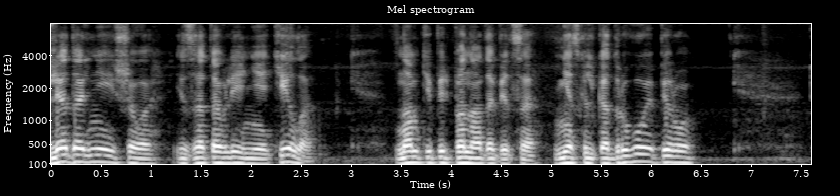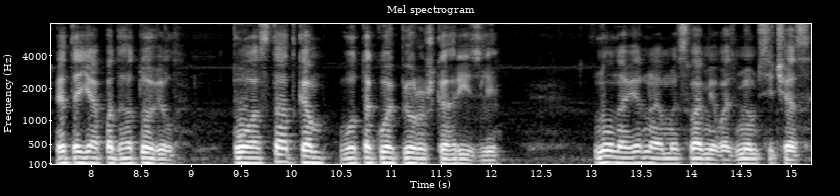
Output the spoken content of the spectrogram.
Для дальнейшего изготовления тела нам теперь понадобится несколько другое перо. Это я подготовил по остаткам вот такое перышко гризли. Ну, наверное, мы с вами возьмем сейчас,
